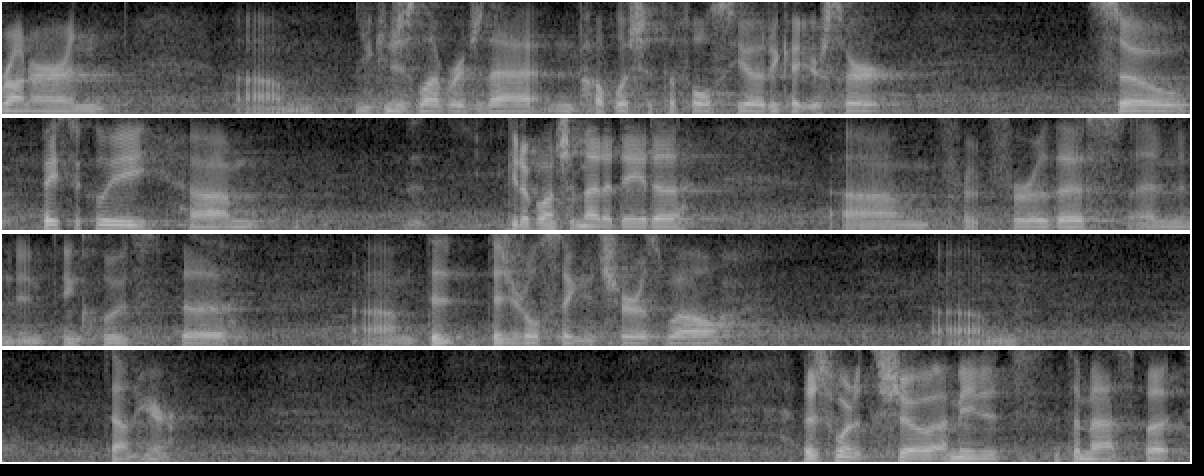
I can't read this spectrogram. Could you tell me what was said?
runner, and um, you can just leverage that and publish it to Fulcio to get your cert. So basically, um, you get a bunch of metadata um, for, for this, and it includes the um, di digital signature as well um, down here. I just wanted to show, I mean, it's, it's a mess, but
